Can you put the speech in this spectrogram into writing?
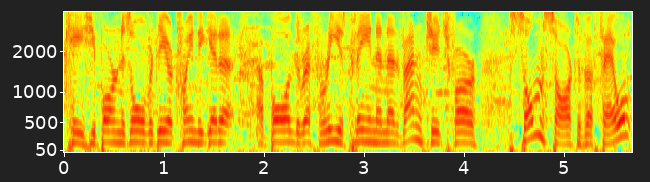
Katie Byrne is over there trying to get a, a ball. The referee is playing an advantage for some sort of a foul.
